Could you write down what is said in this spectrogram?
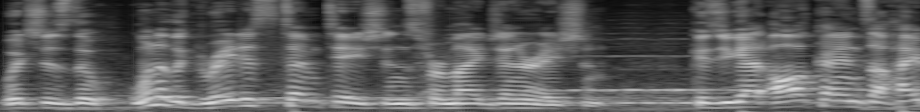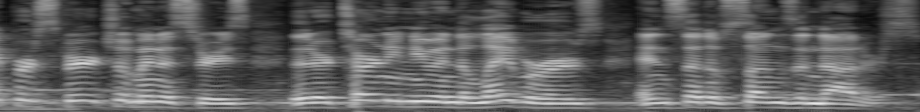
which is the one of the greatest temptations for my generation because you got all kinds of hyper spiritual ministries that are turning you into laborers instead of sons and daughters.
